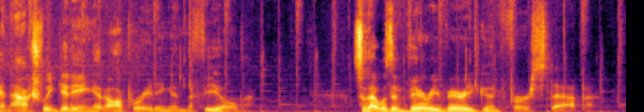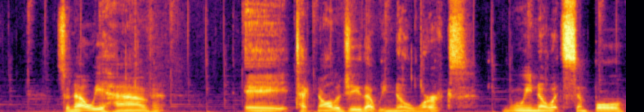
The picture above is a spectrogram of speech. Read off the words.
and actually getting it operating in the field. So that was a very, very good first step. So now we have a technology that we know works. We know it's simple.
